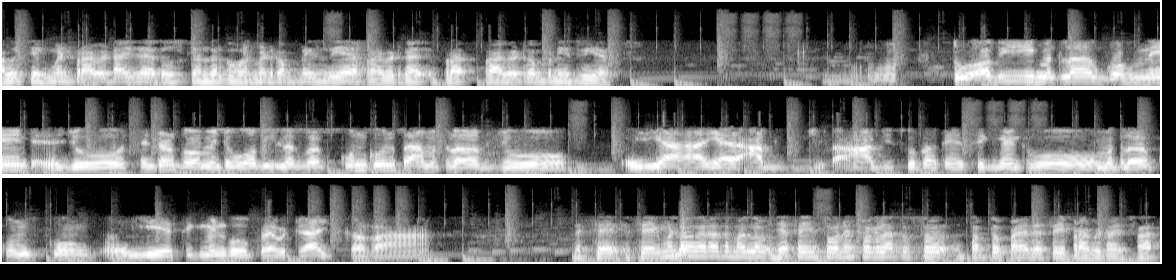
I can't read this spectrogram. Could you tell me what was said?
अभी सेगमेंट प्राइवेटाइज है तो उसके अंदर गवर्नमेंट कंपनीज़ भी है प्राइवेट प्राइवेट कंपनीज़ भी है। तो अभी मतलब गवर्नमेंट जो सेंट्रल गवर्नमेंट है, वो अभी लगभग कौन कौन सा मतलब जो एरिया है, या आप आप जिसको कहते हैं सेगमेंट वो मतलब कौन कौन ये सेगमेंट को प्राइवेटाइज कर रहा है? से, सेगमेंट वगैरह तो मतलब जैसे इंश्योरेंस वगैरह तो सब तो पहले से ही प्राइवेटाइज था।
